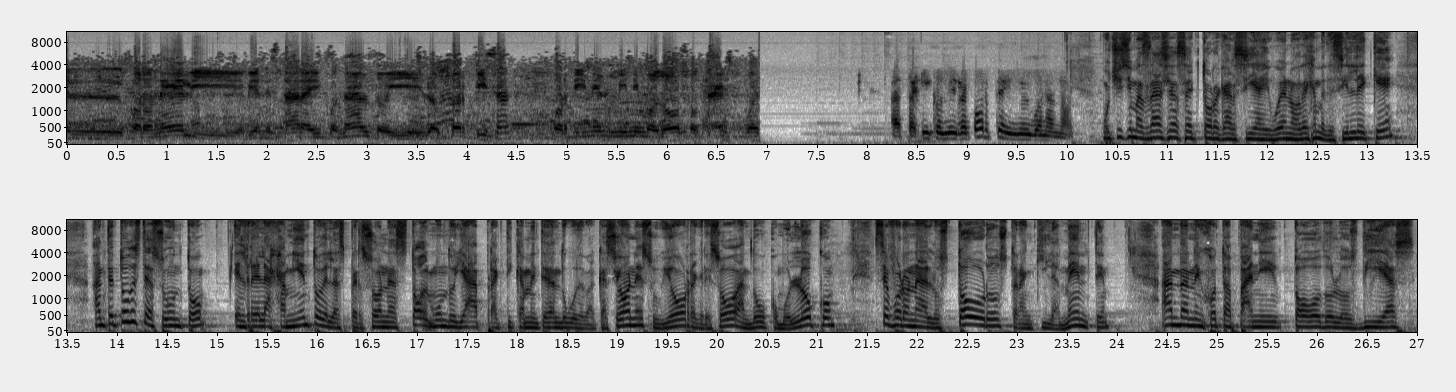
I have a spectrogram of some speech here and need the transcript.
el coronel y bienestar ahí con Aldo y el doctor Pisa coordinen mínimo dos o tres pues, hasta aquí con mi reporte y muy buenas noches. Muchísimas gracias, Héctor García. Y bueno, déjeme decirle que ante todo este asunto, el relajamiento de las personas, todo el mundo ya prácticamente anduvo de vacaciones, subió, regresó, anduvo como loco, se fueron a los toros tranquilamente, andan en J. Pani todos los días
